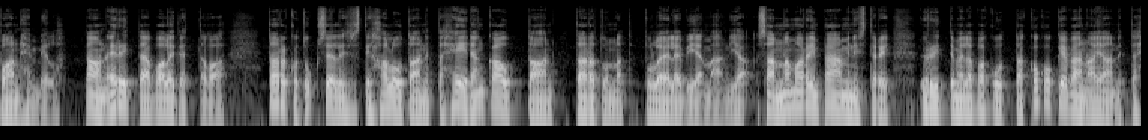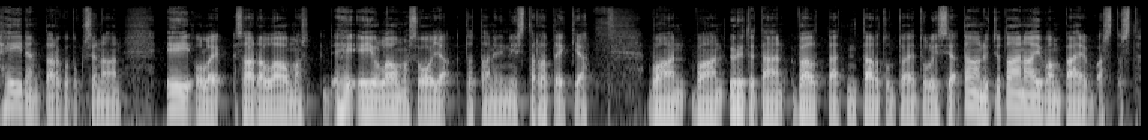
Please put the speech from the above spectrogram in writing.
vanhemmilla. Tämä on erittäin valitettavaa. Tarkoituksellisesti halutaan, että heidän kauttaan tartunnat tulee leviämään. Ja Sanna Marin pääministeri yritti meille vakuuttaa koko kevään ajan, että heidän tarkoituksenaan ei ole saada laumas, he, ei ole laumasuoja tota, niin, niin strategia, vaan, vaan yritetään välttää, että niitä tartuntoja tulisi. Ja tämä on nyt jotain aivan päinvastasta.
